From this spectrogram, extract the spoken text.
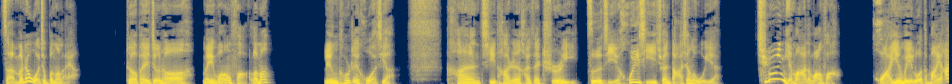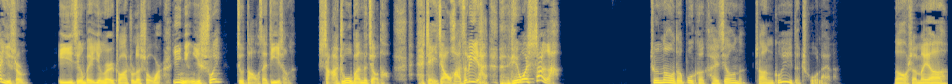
怎么着我就不能来呀？”这北京城没王法了吗？领头这伙计啊，看其他人还在迟疑，自己挥起一拳打向了五爷。去你妈的王法！话音未落，他妈呀一声，已经被婴儿抓住了手腕，一拧一摔，就倒在地上了，杀猪般的叫道：“这叫花子厉害，给我上啊！”正闹得不可开交呢，掌柜的出来了，闹什么呀？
